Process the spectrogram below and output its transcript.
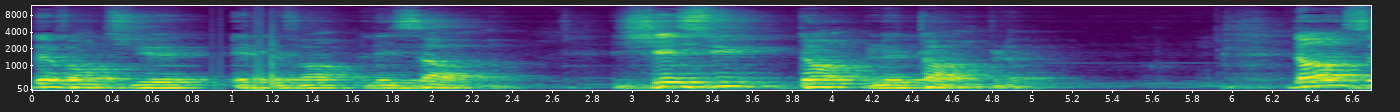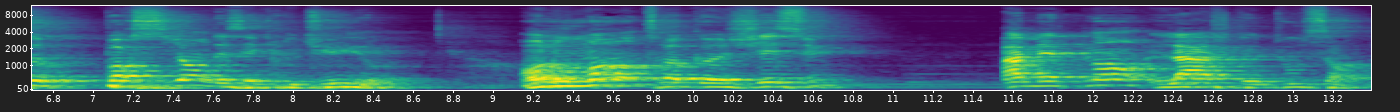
devant Dieu et devant les hommes. Jésus dans le temple. Dans cette portion des Écritures, on nous montre que Jésus a maintenant l'âge de 12 ans.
